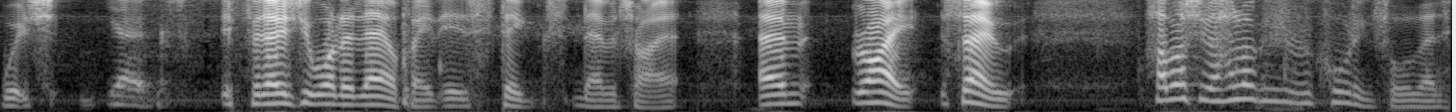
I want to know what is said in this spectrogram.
Which Yeah, if for those who want a nail paint, it stinks. Never try it. Um, right. So, how much? How long have you been recording for then?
